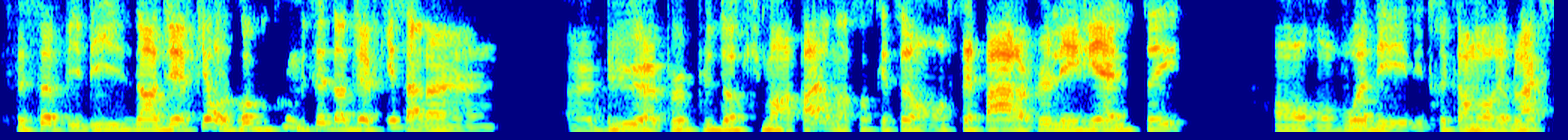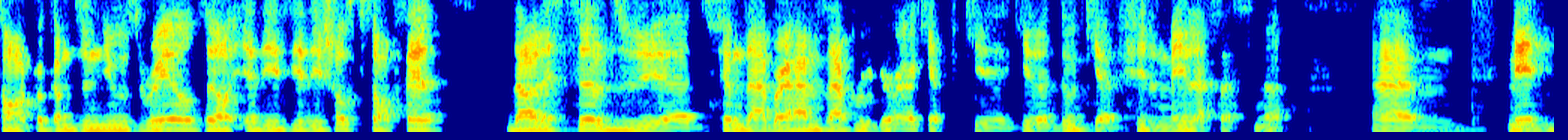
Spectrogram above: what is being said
C'est ça. Puis, dans JFK, on le voit beaucoup, mais dans JFK, ça a un, un, but un peu plus documentaire, dans le sens que on, sépare un peu les réalités. On, voit des, trucs en noir et blanc qui sont un peu comme du newsreel. Il y, a des, a choses qui sont faites dans le style du, euh, film d'Abraham Zapruder, qui, qui, est le dude qui a filmé l'assassinat. Euh, mais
